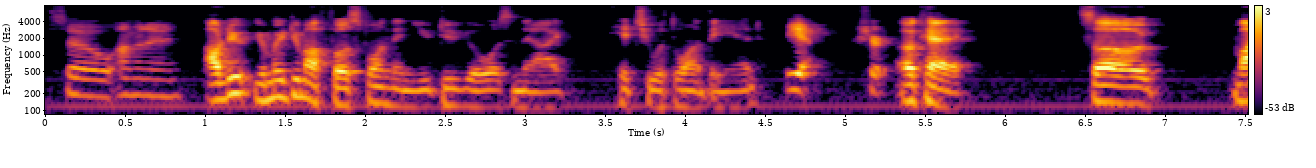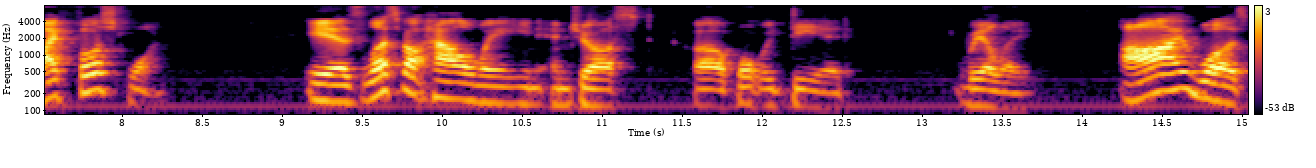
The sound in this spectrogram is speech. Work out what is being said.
so I'm going to. I'll do. You to do my first one, then you do yours, and then I hit you with one at the end. Yeah, sure. Okay, so my first one is less about Halloween and just uh, what we did. Really, I was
